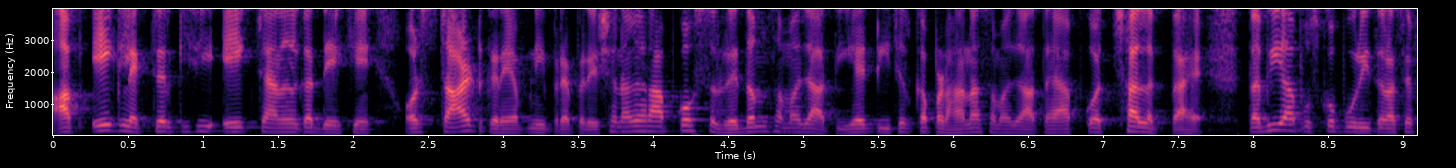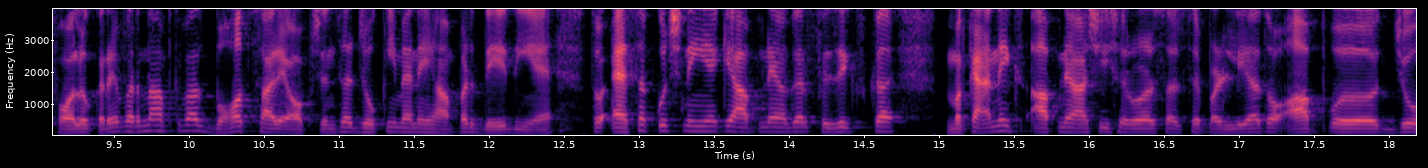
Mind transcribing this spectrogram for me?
आप एक लेक्चर किसी एक चैनल का देखें और स्टार्ट करें अपनी प्रिपरेशन अगर आपको रिदम समझ आती है टीचर का पढ़ाना समझ आता है, आपको अच्छा लगता है, तभी आप उसको पूरी तरह से फॉलो करें, वरना आपके पास बहुत सारे ऑप्शन है जो कि मैंने यहाँ पर दे दिए हैं। तो ऐसा कुछ नहीं है कि आपने अगर फिजिक्स का मैकेनिक्स आपने आशीष अरोड़ा सर से पढ़ लिया तो आप जो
